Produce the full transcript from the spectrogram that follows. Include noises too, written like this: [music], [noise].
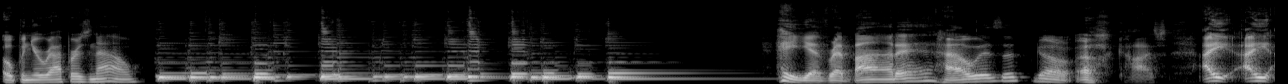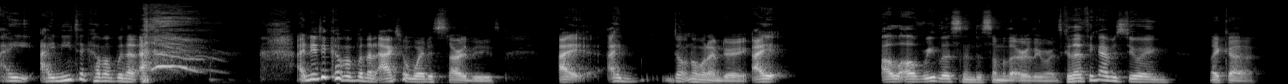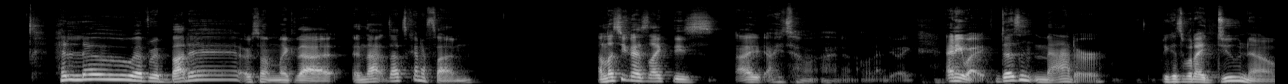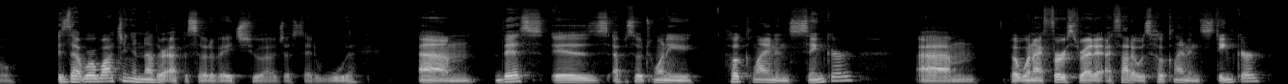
Open your wrappers now. Hey everybody, how is it going? Oh gosh, I I I I need to come up with an. [laughs] I need to come up with an actual way to start these. I I don't know what I'm doing. I I'll I'll re-listen to some of the earlier ones because I think I was doing like a hello everybody or something like that. And that that's kind of fun. Unless you guys like these i i don't i don't know what i'm doing. Anyway doesn't matter because what i do know is that we're watching another episode of h2o just add water. um this is episode 20 hook line and sinker. Um but when i first read it i thought it was hook line and stinker.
